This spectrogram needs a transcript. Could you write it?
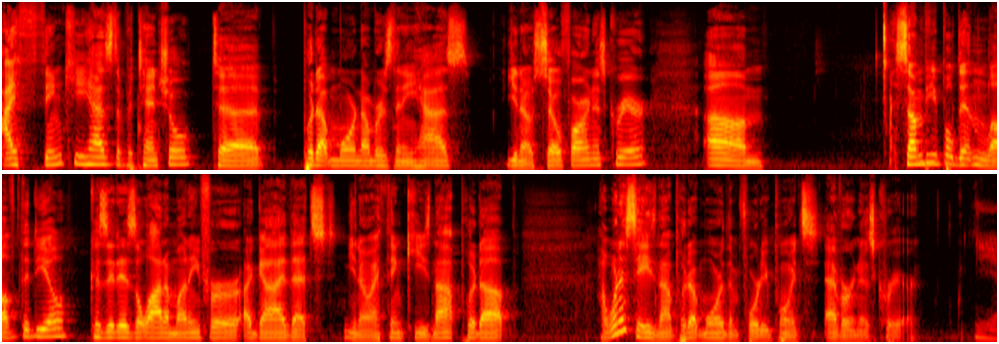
I think he has the potential to put up more numbers than he has, you know, so far in his career. Um, some people didn't love the deal because it is a lot of money for a guy that's, you know, I think he's not put up. I want to say he's not put up more than 40 points ever in his career. Yeah.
